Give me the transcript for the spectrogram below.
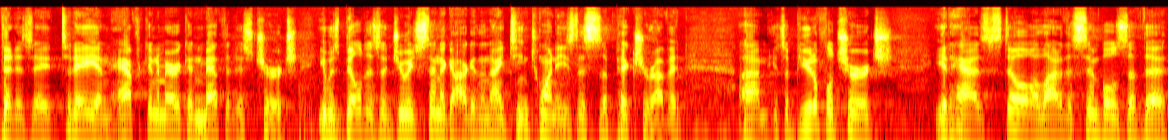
that is a, today an African American Methodist church. It was built as a Jewish synagogue in the 1920s. This is a picture of it. Um, it's a beautiful church. It has still a lot of the symbols of the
